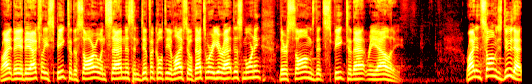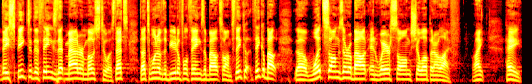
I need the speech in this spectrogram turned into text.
right? They, they actually speak to the sorrow and sadness and difficulty of life. So if that's where you're at this morning, there's songs that speak to that reality right? And songs do that. They speak to the things that matter most to us. That's, that's one of the beautiful things about Psalms. Think, think about uh, what songs are about and where songs show up in our life, right? Hey,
